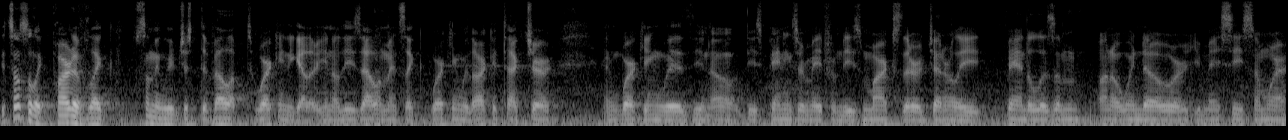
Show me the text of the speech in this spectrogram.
it's also like part of like something we've just developed working together. You know, these elements like working with architecture and working with you know these paintings are made from these marks that are generally vandalism on a window or you may see somewhere.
